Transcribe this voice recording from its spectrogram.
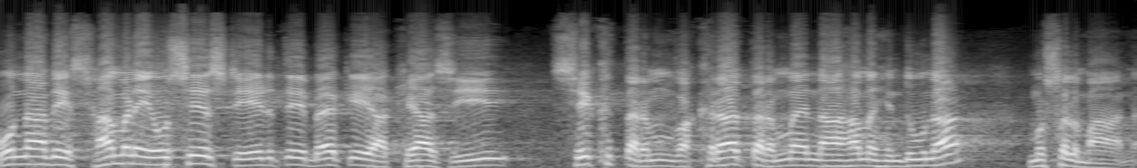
ਉਹਨਾਂ ਦੇ ਸਾਹਮਣੇ ਉਸੇ ਸਟੇਜ ਤੇ ਬਹਿ ਕੇ ਆਖਿਆ ਸੀ, ਸਿੱਖ ਧਰਮ ਵੱਖਰਾ ਧਰਮ ਹੈ, ਨਾ ਹਮ ਹਿੰਦੂ ਨਾ ਮੁਸਲਮਾਨ।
